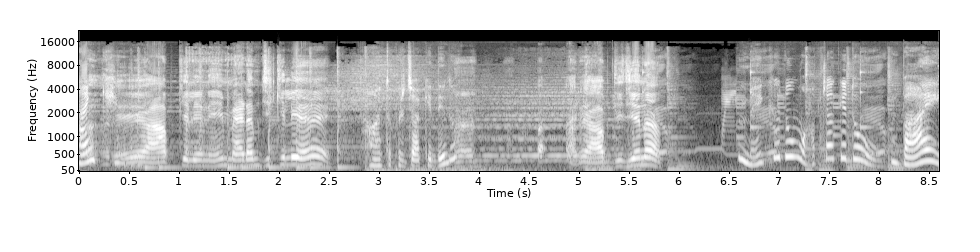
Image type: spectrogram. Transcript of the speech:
थैंक यू आपके लिए नहीं मैडम जी के लिए है। हाँ तो फिर जाके दे दो। अरे आप दीजिए ना। मैं क्यों दूँ? आप जाके दो। बाय।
